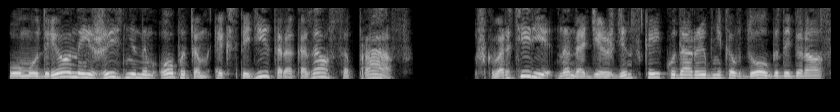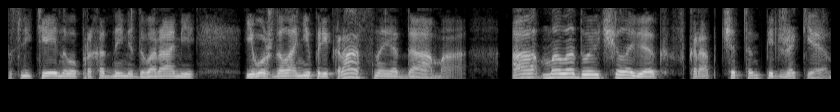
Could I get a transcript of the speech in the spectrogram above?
Умудренный жизненным опытом экспедитор оказался прав. В квартире на Надеждинской, куда Рыбников долго добирался с Литейного проходными дворами, его ждала не прекрасная дама, а молодой человек в крапчатом пиджаке.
